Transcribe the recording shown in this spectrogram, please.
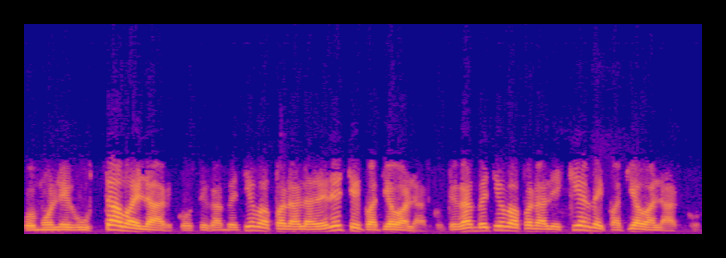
como le gustaba el arco, te gambeteaba para la derecha y pateaba al arco, te gambeteaba para la izquierda y pateaba al arco.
